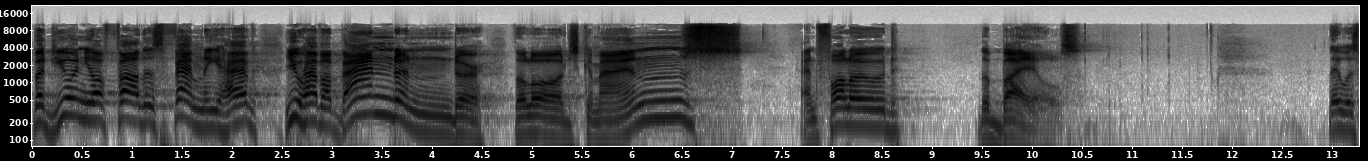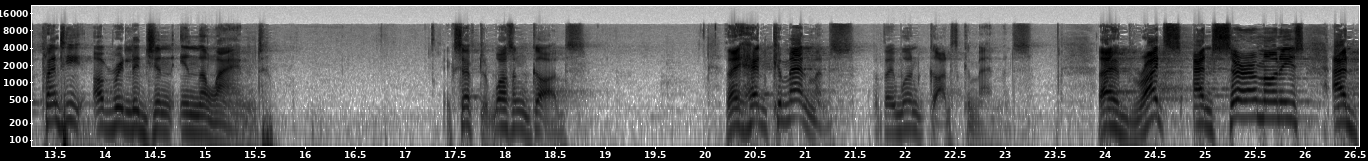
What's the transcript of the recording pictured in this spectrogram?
but you and your father's family have. You have abandoned the Lord's commands and followed the Baals. There was plenty of religion in the land, except it wasn't God's. They had commandments, but they weren't God's commandments. They had rites and ceremonies and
